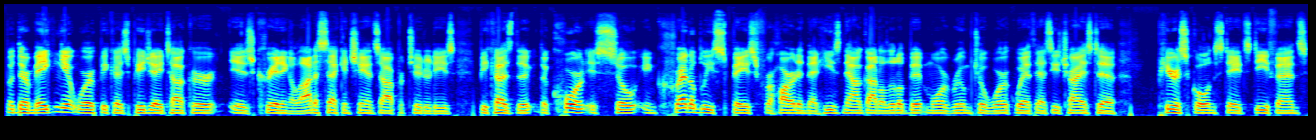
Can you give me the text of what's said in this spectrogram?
but they're making it work because PJ Tucker is creating a lot of second chance opportunities because the, the court is so incredibly spaced for Harden that he's now got a little bit more room to work with as he tries to pierce Golden State's defense.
